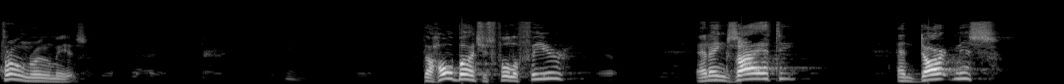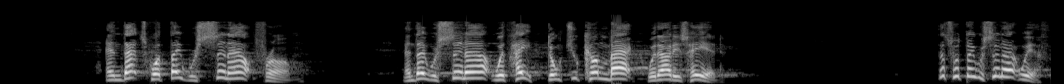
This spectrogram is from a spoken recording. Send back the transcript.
throne room is? The whole bunch is full of fear and anxiety and darkness. And that's what they were sent out from. And they were sent out with, hey, don't you come back without his head. That's what they were sent out with.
